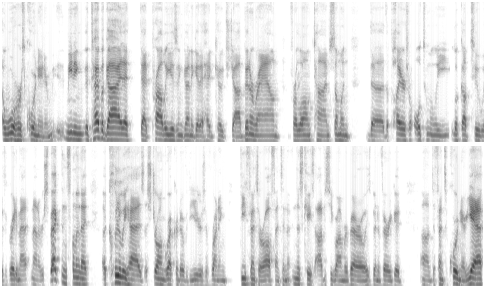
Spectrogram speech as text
a warhorse coordinator, meaning the type of guy that that probably isn't going to get a head coach job, been around for a long time, someone the the players will ultimately look up to with a great amount, amount of respect, and someone that uh, clearly has a strong record over the years of running defense or offense. And in this case, obviously, Ron Rivera has been a very good uh, defensive coordinator. Yeah,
